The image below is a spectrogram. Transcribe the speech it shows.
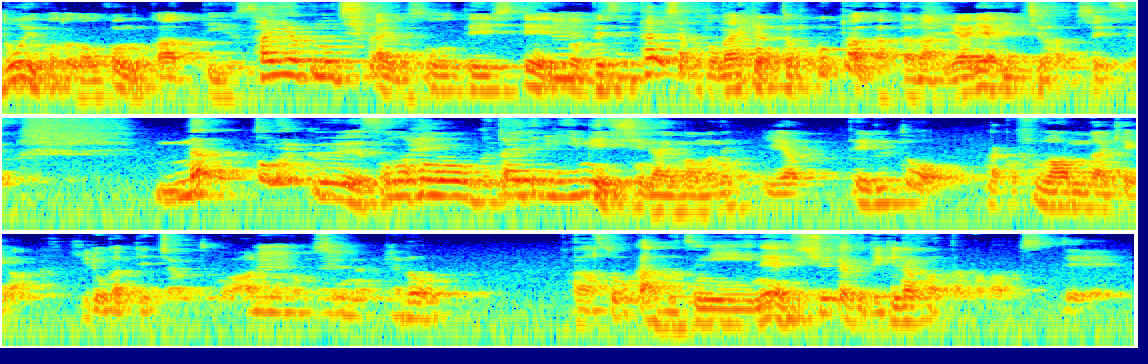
どういうことが起こるのかっていう最悪の事態を想定して、うん、まあ、別に大したことないなって思ったんだったら、やりゃいいっていう話ですよ。なんとなくその辺を具体的にイメージしないままね、やってると、なんか不安だけが広がっていっちゃうっていうのはあるのかもしれないけど、あ、そうか、別にね、集客できなかったからっつって、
